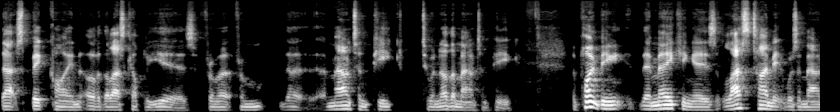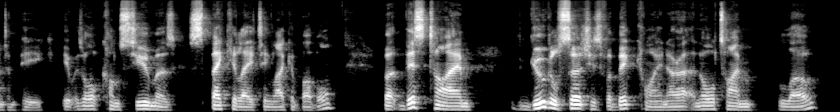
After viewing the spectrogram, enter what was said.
that's Bitcoin over the last couple of years from a from the a mountain peak to another mountain peak. The point being they're making is last time it was a mountain peak, it was all consumers speculating like a bubble. But this time, Google searches for Bitcoin are at an all time low.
